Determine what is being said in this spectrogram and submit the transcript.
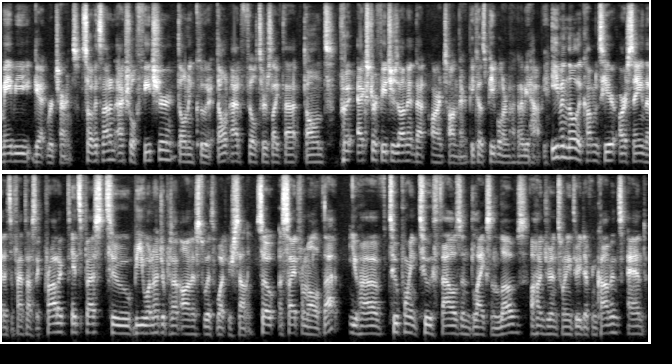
maybe get returns. So if it's not an actual feature, don't include it. Don't add filters like that. Don't put extra features on it that aren't on there because people are not going to be happy. Even though the comments here are saying that it's a fantastic product, it's best to be 100% honest with what you're selling. So aside from all of that, you have 2.0 Two thousand likes and loves, 123 different comments, and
